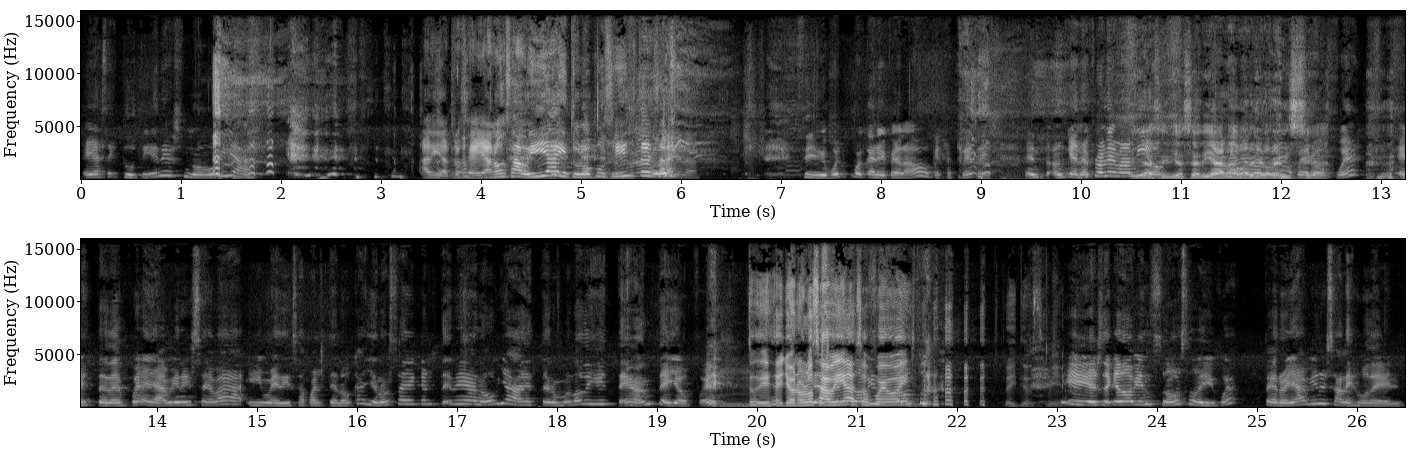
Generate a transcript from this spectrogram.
ella dice, tú tienes novia. Adiós, o sea, ella no sabía y tú lo pusiste. ¿sabes? Sí, por, por caripelado, que respete. Ent- aunque no es problema Ella mío. sí día es la mío, violencia. pero pues, este, después ella viene y se va y me dice aparte loca, yo no sabía que él tenía novia, este, no me lo dijiste antes, yo pues. Tú dices, yo no lo se sabía, eso fue hoy. Ay, Dios mío. Y él se quedó bien soso y pues, pero ella vino y se alejó de él.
